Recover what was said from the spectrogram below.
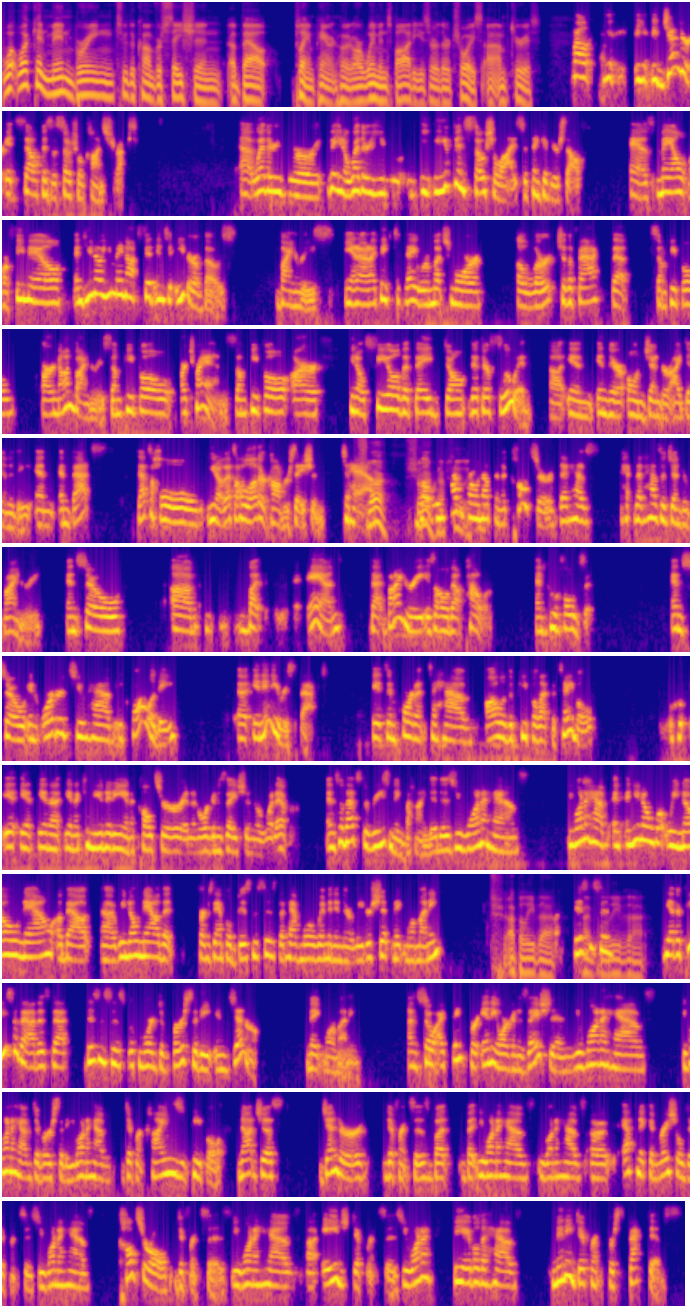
What what can men bring to the conversation about Planned Parenthood or women's bodies or their choice? I'm curious. Well, gender itself is a social construct. Uh, whether you're, you know, whether you you've been socialized to think of yourself as male or female, and you know, you may not fit into either of those binaries. You know, and I think today we're much more alert to the fact that some people are non-binary, some people are trans, some people are, you know, feel that they don't that they're fluid uh, in in their own gender identity, and and that's that's a whole you know that's a whole other conversation to have. Sure, sure. But we absolutely. have grown up in a culture that has that has a gender binary, and so, um, but and that binary is all about power and who holds it. And so, in order to have equality uh, in any respect, it's important to have all of the people at the table in, in, a in a community in a culture in an organization or whatever. And so that's the reasoning behind it is you want to have you want to have and, and you know what we know now about uh, we know now that for example businesses that have more women in their leadership make more money. I believe that. Businesses, i believe that. the other piece of that is that businesses with more diversity in general make more money and so i think for any organization you want to have you want to have diversity. You want to have different kinds of people not just gender differences but but you want to have you want to have uh, ethnic and racial differences. You want to have cultural differences. You want to have uh, age differences. You want to be able to have many different perspectives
